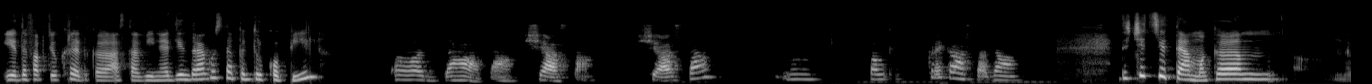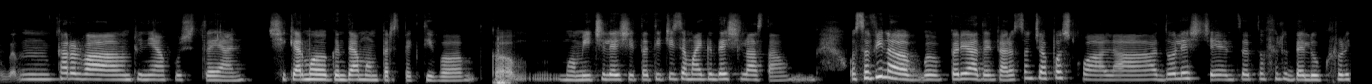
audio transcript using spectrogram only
e de fapt, eu cred că asta vine din dragostea pentru copil? Uh, da, da, și asta. Și asta. Mm, sau, cred că asta, da. De ce ți-e teamă? Că mm, Carol va împlini acum și trei ani și chiar mă gândeam în perspectivă că mămicile și tăticii se mai gândesc și la asta. O să vină perioade în care o să înceapă școala, adolescență, tot felul de lucruri.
